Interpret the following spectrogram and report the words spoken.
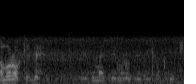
А морок тебе. Знімай той морок, де заїхав ключ.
